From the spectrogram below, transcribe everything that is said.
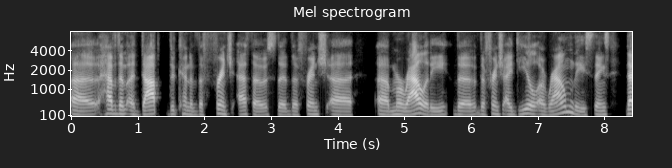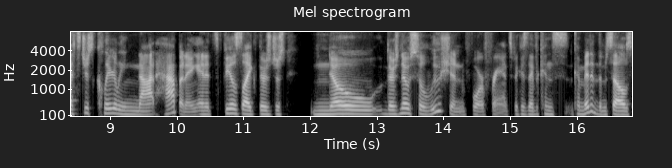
uh, have them adopt the kind of the french ethos the the french uh, uh, morality, the the French ideal around these things, that's just clearly not happening, and it feels like there's just no there's no solution for France because they've cons- committed themselves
